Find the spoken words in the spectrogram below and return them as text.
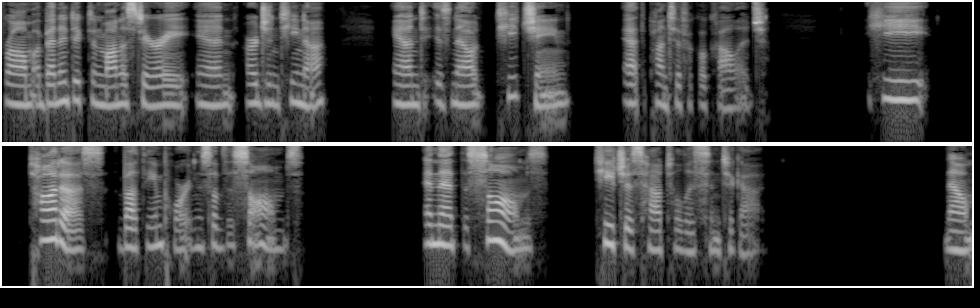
from a Benedictine monastery in Argentina and is now teaching at the Pontifical College. He taught us about the importance of the Psalms and that the Psalms teach us how to listen to God. Now,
